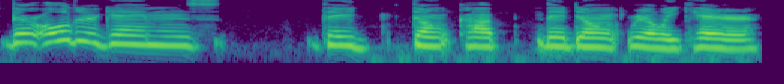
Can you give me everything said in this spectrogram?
Their older games, they don't cop. They don't really care.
